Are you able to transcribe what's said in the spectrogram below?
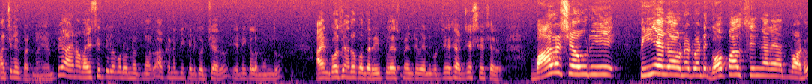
మచిలీపట్నం ఎంపీ. ఆయన వైసీపీలో కూడా ఉన్నట్టున్నారు. అక్కడి నుంచి ఇక్కడికి వచ్చారు ఎన్నికల ముందు. ఆయన కోసం ఏదో కొంత రీప్లేస్మెంట్ ఇవన్నీ కూడా చేసి అడ్జస్ట్ చేశారు. బాలశౌరి పిఏగా ఉన్నటువంటి గోపాల్ సింగ్ అనే వాడు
